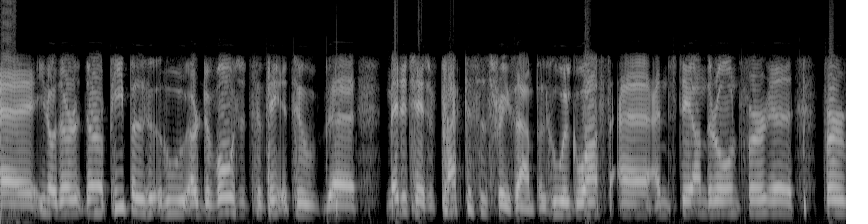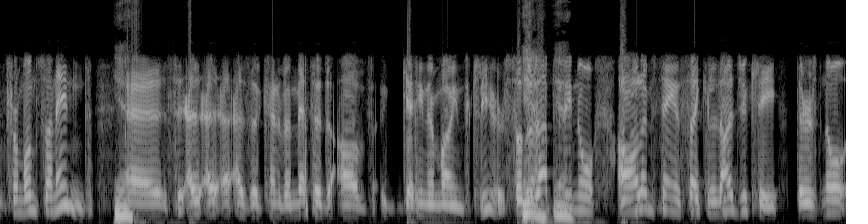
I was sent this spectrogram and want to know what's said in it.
Uh, you know, there there are people who are devoted to the, to uh, meditative practices, for example, who will go off uh, and stay on their own for uh, for for months on end. Yeah uh, as a kind of a method of getting their minds clear. So there's absolutely yeah. no. All I'm saying is psychologically, there's no,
